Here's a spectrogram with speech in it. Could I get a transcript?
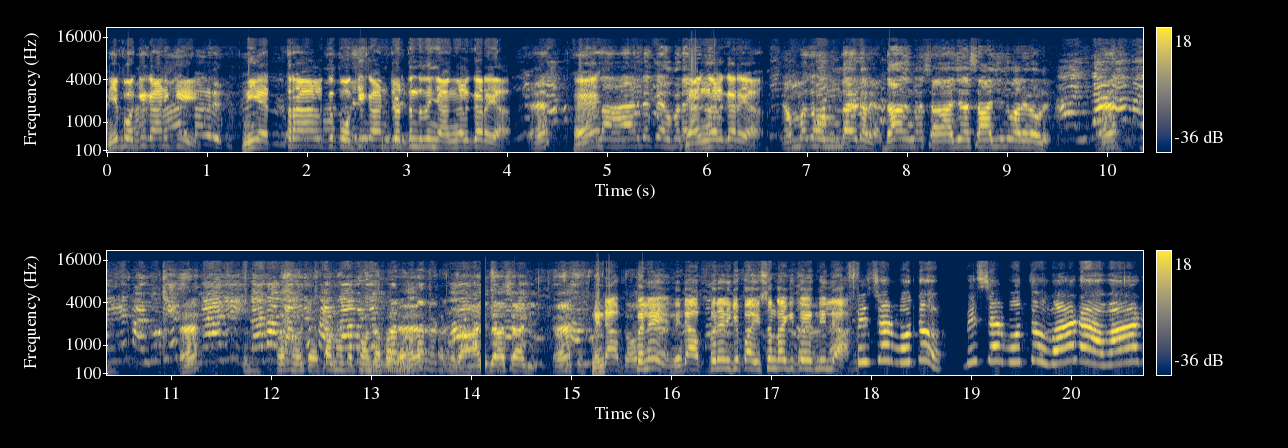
നീ പൊക്കി കാണിക്കി. നീ എത്ര ആൾക്ക് പൊക്കി കാണിച്ചു കൊടുത്തിട്ടുണ്ടെന്ന് ഞങ്ങൾക്കറിയാം. ഏ? ഞങ്ങൾക്കറിയാ. നമ്മക്ക് സ്വന്തമായിട്ട് അറിയാം. ഇതാ നിങ്ങളെ ഷാജി ഷാജി എന്ന് നിന്റെ അപ്പനെ നിന്റെ അപ്പനെ എനിക്ക് പൈസ ഉണ്ടാക്കി തരുന്നില്ല. മിസ്റ്റർ മുത്തു വാട വാട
